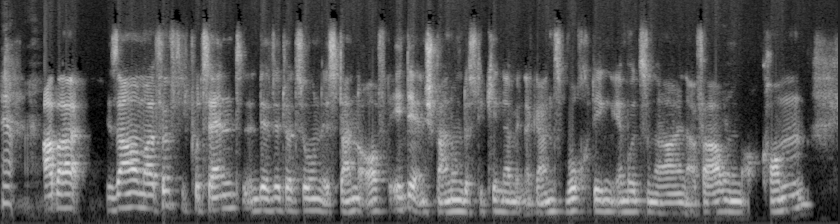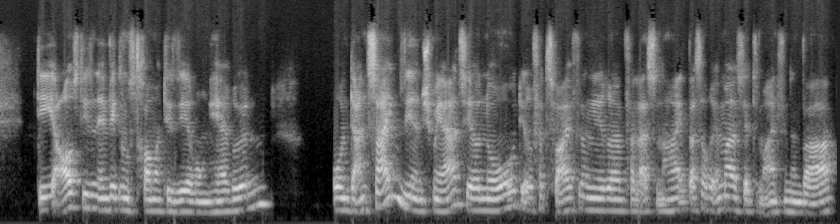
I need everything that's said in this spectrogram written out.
Ja. Aber sagen wir mal, 50 Prozent der Situation ist dann oft in der Entspannung, dass die Kinder mit einer ganz wuchtigen emotionalen Erfahrung auch kommen, die aus diesen Entwicklungstraumatisierungen herrühren und dann zeigen sie ihren Schmerz, ihre Not, ihre Verzweiflung, ihre Verlassenheit, was auch immer es jetzt im Einzelnen war,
